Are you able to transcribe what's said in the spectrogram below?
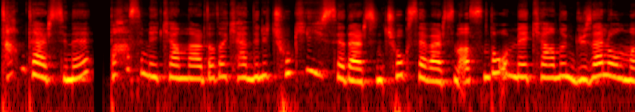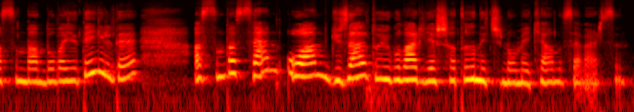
Tam tersine bazı mekanlarda da kendini çok iyi hissedersin, çok seversin. Aslında o mekanın güzel olmasından dolayı değil de aslında sen o an güzel duygular yaşadığın için o mekanı seversin.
